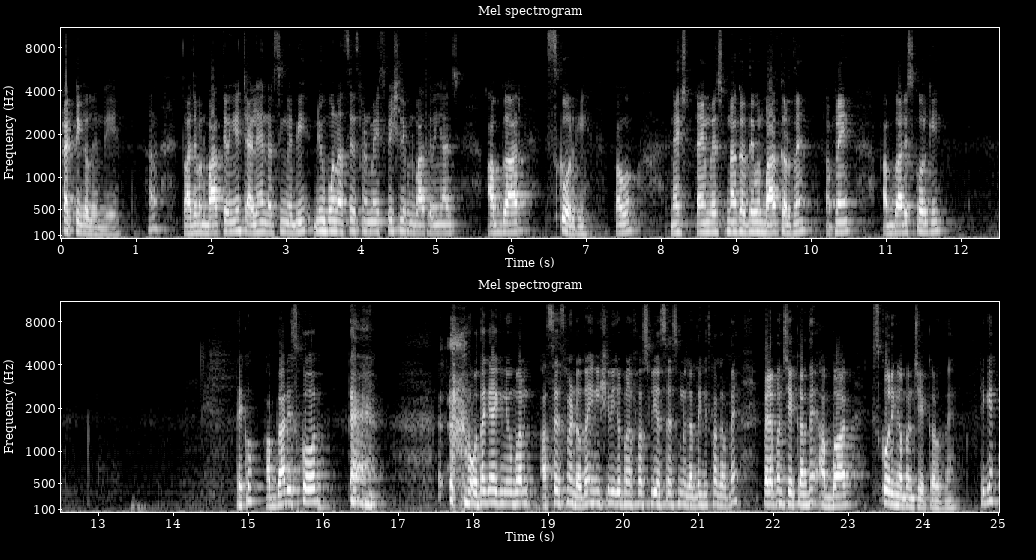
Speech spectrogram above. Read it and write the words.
प्रैक्टिकल भी है है ना? तो आज अपन बात करेंगे चाइल्ड हेल्थ नर्सिंग में भी न्यू बोर्न असेसमेंट में स्पेशली अपन बात करेंगे आज अबगार स्कोर की तो नेक्स्ट टाइम वेस्ट ना करते हुए बात करते हैं अपने अबगार स्कोर की। देखो अबगार स्कोर होता क्या है कि न्यूबर्न असेसमेंट होता है। इनिशियली जो अपन फर्स्टली असेसमेंट करते हैं, किसका करते हैं? पहले अपन चेक करते हैं अबगार स्कोरिंग अपन चेक करते हैं। ठीक है?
